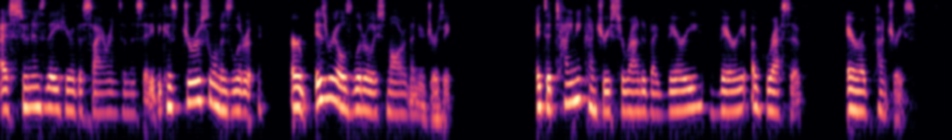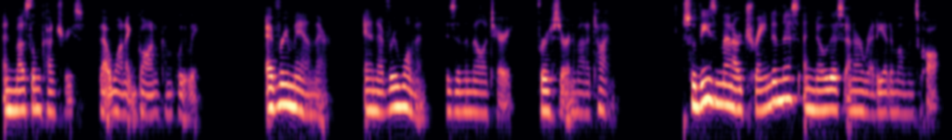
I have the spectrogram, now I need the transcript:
as soon as they hear the sirens in the city because Jerusalem is literally, or Israel is literally smaller than New Jersey. It's a tiny country surrounded by very, very aggressive Arab countries and Muslim countries that want it gone completely. Every man there and every woman is in the military for a certain amount of time. So these men are trained in this and know this and are ready at a moment's call.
